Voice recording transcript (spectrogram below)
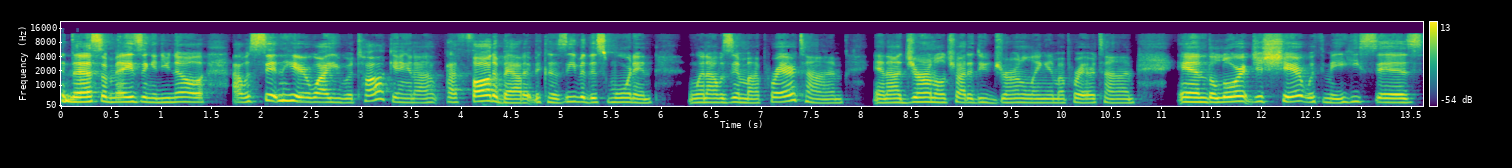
And that's amazing. And you know, I was sitting here while you were talking and I, I thought about it because even this morning when I was in my prayer time and I journal, try to do journaling in my prayer time, and the Lord just shared with me, He says,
